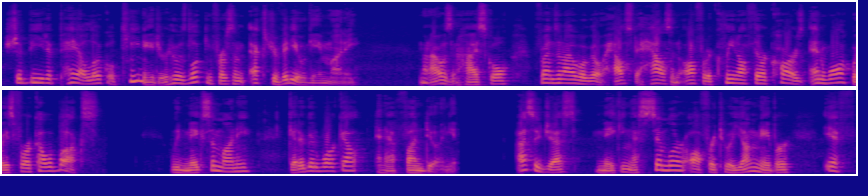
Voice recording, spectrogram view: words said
should be to pay a local teenager who is looking for some extra video game money. When I was in high school, friends and I would go house to house and offer to clean off their cars and walkways for a couple bucks. We'd make some money, get a good workout, and have fun doing it. I suggest making a similar offer to a young neighbor if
